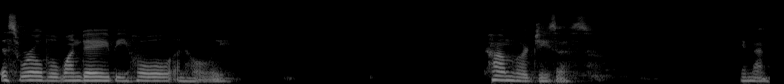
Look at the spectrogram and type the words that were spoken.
this world will one day be whole and holy. Come, Lord Jesus. Amen.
